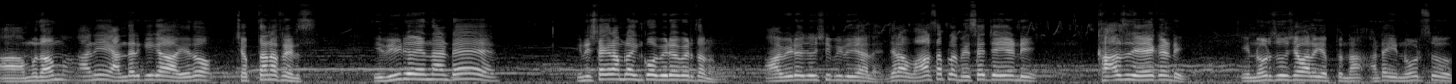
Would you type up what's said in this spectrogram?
అమ్ముదాం అని అందరికీ ఇక ఏదో చెప్తానా ఫ్రెండ్స్. ఈ వీడియో ఏంటంటే ఇన్స్టాగ్రామ్లో ఇంకో వీడియో పెడతాను. ఆ వీడియో చూసి వీలు చేయాలి. జరా వాట్సాప్లో మెసేజ్ చేయండి. కాల్స్ చేయకండి. ఈ నోట్స్ చూసే వాళ్ళకి చెప్తున్నా. అంటే ఈ నోట్స్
